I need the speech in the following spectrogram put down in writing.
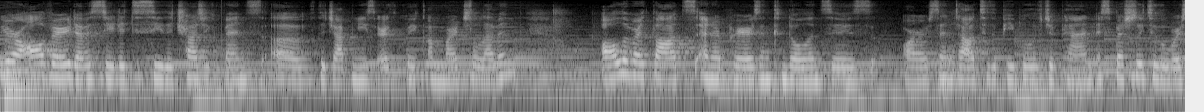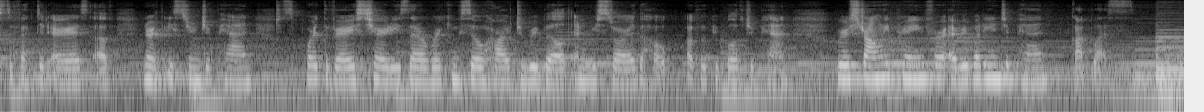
We are all very devastated to see the tragic events of the Japanese earthquake on March 11th. All of our thoughts and our prayers and condolences are sent out to the people of Japan, especially to the worst affected areas of northeastern Japan, to support the various charities that are working so hard to rebuild and restore the hope of the people of Japan. We are strongly praying for everybody in Japan. God bless.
